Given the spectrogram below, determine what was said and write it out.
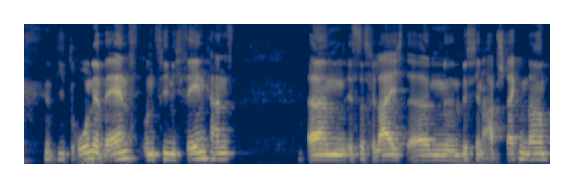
die Drohne wähnst und sie nicht sehen kannst, ähm, ist das vielleicht ähm, ein bisschen abschreckender.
